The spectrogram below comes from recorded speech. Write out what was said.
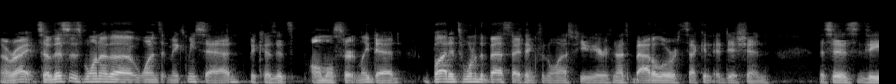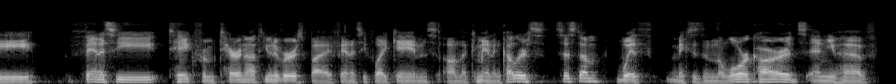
All right. So this is one of the ones that makes me sad because it's almost certainly dead, but it's one of the best I think from the last few years, and that's Battlelore Second Edition. This is the fantasy take from Terrinoth Universe by Fantasy Flight Games on the Command and Colors system with mixes in the lore cards, and you have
